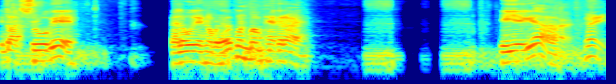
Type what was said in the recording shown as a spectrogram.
ये तो आज शुरू हो गए पहले वो देखना पड़ेगा कौन बम फेंक रहा है यही है क्या नहीं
